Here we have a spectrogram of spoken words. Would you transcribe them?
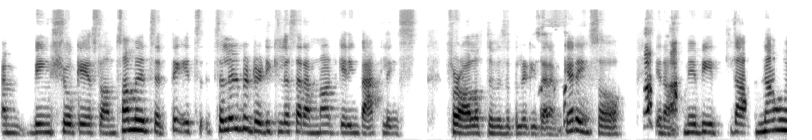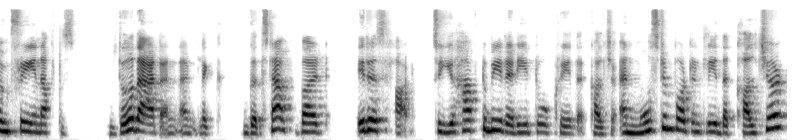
I'm being showcased on summits. I think it's, it's a little bit ridiculous that i'm not getting backlinks for all of the visibility that i'm getting. So you know maybe that now i'm free enough to do that and, and like good stuff. But it is hard so you have to be ready to create that culture. And most importantly, the culture.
